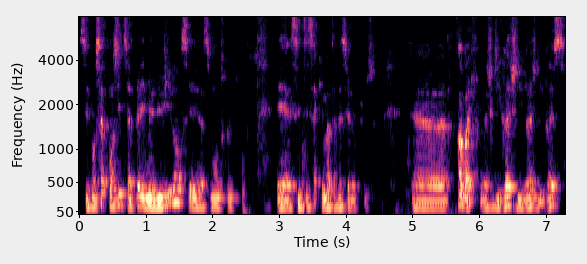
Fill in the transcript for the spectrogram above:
C'est pour ça que mon site s'appelle Email du vivant, c'est mon truc. Et c'était ça qui m'intéressait le plus. Euh, enfin bref, là je digresse, je digresse, je digresse.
